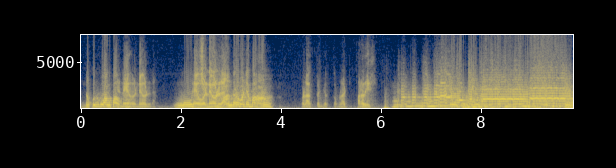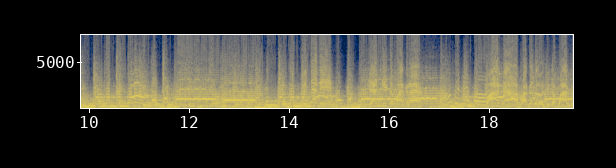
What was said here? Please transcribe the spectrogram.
என்ன கொண்டுடுவாங்கப்பா ஒண்ணே ஒண்ணே ஒண்ணுதான் டேய், ஒண்ணே. நான் தர மாட்டேன்பா. இப்படா கொஞ்சம் கமலாட்டி பரதேஷ். என்ன நீ ஏன் சீட்டை பாக்குற பாக்க பக்கத்துல வச்சுக்க பாக்க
